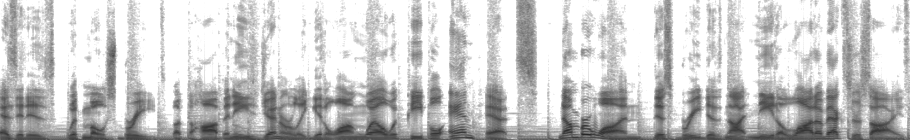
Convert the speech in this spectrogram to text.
as it is with most breeds, but the Havanese generally get along well with people and pets. Number 1. This breed does not need a lot of exercise,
